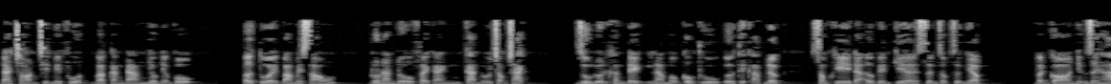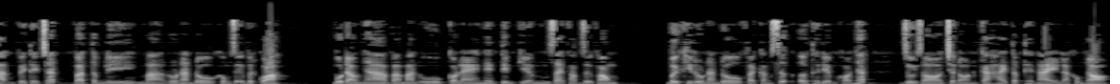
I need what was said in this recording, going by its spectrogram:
đã chọn 90 phút và càng đáng nhiều nhiệm vụ. Ở tuổi 36, Ronaldo phải gánh cả núi trọng trách. Dù luôn khẳng định là mẫu cầu thủ ưa thích áp lực, song khi đã ở bên kia sườn dốc sự nghiệp, vẫn có những giới hạn về thể chất và tâm lý mà Ronaldo không dễ vượt qua. Bồ Đào Nha và Man U có lẽ nên tìm kiếm giải pháp dự phòng, bởi khi Ronaldo phải căng sức ở thời điểm khó nhất, rủi ro chờ đón cả hai tập thể này là không nhỏ.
